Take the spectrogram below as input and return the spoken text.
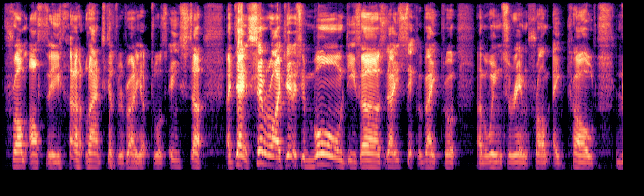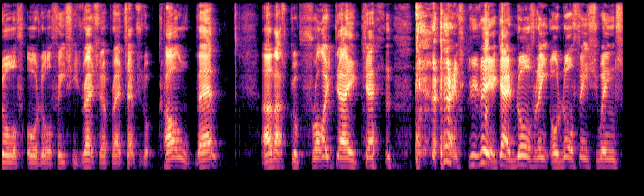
from off the Atlantic as we're running up towards Easter. Again, similar idea. This is Maundy Thursday, 6th of April, and the winds are in from a cold north or northeasterly direction. Upper air temperatures look cold then. Uh, that's Good Friday again. Excuse me, again, northerly or northeast winds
